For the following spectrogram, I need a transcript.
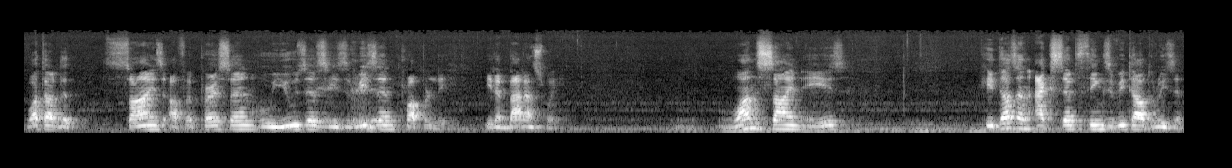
What are the signs of a person who uses his reason properly in a balanced way? One sign is he doesn't accept things without reason.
